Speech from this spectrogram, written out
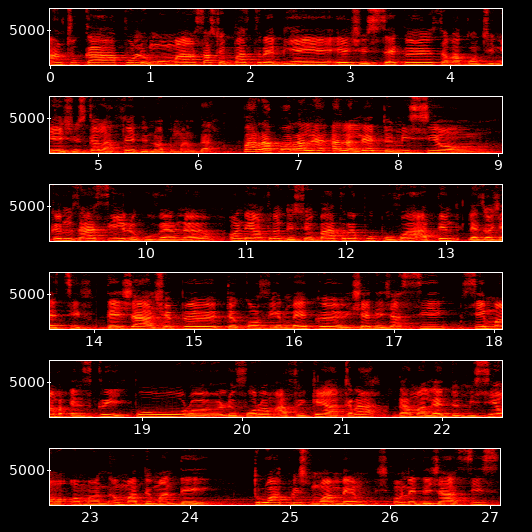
En tout cas, pour le moment, ça se passe très bien et je sais que ça va continuer jusqu'à la fin de notre mandat. Par rapport à la, lettre de mission que nous a signé le gouverneur, on est en train de se battre pour pouvoir atteindre les objectifs. Déjà, je peux te confirmer que j'ai déjà six, membres inscrits pour euh, le Forum africain Accra. Dans ma lettre de mission, on m'a demandé trois plus moi-même. On est déjà à six.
